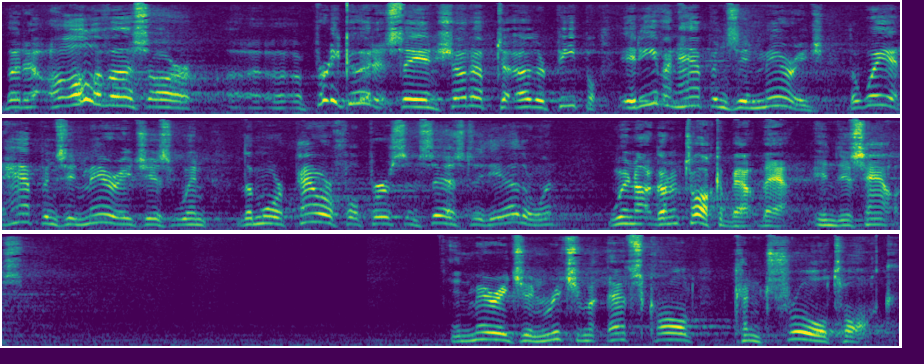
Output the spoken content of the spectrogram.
But all of us are uh, pretty good at saying shut up to other people. It even happens in marriage. The way it happens in marriage is when the more powerful person says to the other one, We're not going to talk about that in this house. In marriage enrichment, that's called control talk.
